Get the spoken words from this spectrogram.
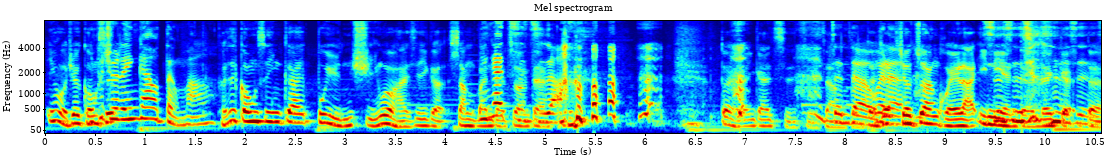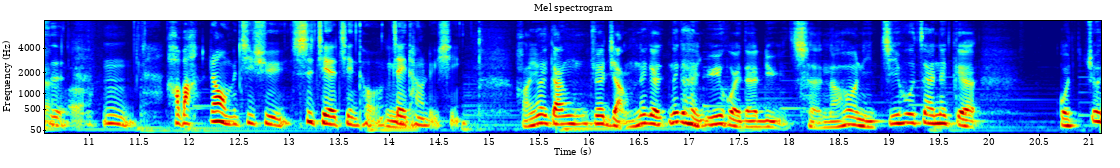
因为我觉得公司不觉得应该要等吗？可是公司应该不允许，因为我还是一个上班的状态啊。对，应该辞职，真的，为了就赚回来一年的那个，对，嗯，好吧，让我们继续世界尽头这趟旅行。好，因为刚就讲那个那个很迂回的旅程，然后你几乎在那个，我就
